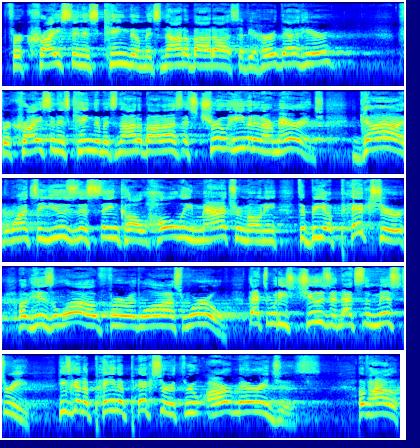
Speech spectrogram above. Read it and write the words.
For Christ and his kingdom, it's not about us. Have you heard that here? For Christ and his kingdom, it's not about us. It's true even in our marriage. God wants to use this thing called holy matrimony to be a picture of his love for a lost world. That's what he's choosing. That's the mystery. He's going to paint a picture through our marriages of how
